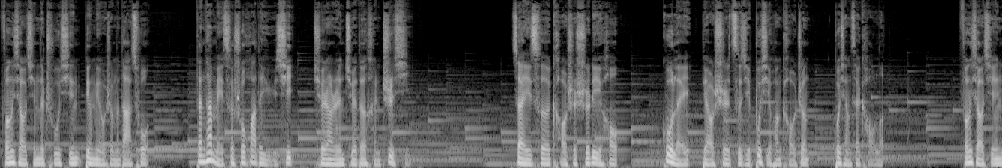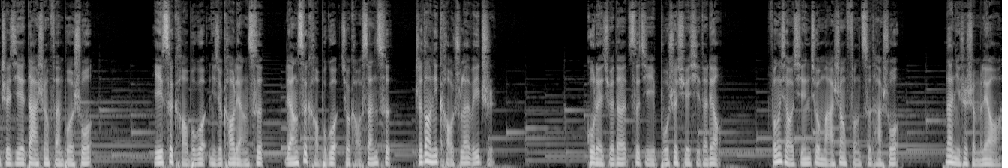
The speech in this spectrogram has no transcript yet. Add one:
冯小琴的初心并没有什么大错，但她每次说话的语气却让人觉得很窒息。在一次考试失利后，顾磊表示自己不喜欢考证，不想再考了。冯小琴直接大声反驳说。一次考不过你就考两次，两次考不过就考三次，直到你考出来为止。顾磊觉得自己不是学习的料，冯小琴就马上讽刺他说：“那你是什么料啊？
